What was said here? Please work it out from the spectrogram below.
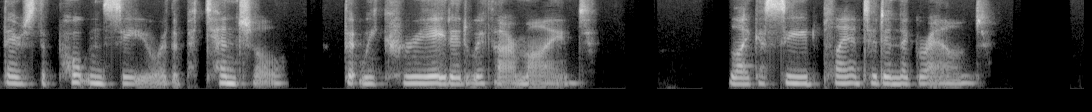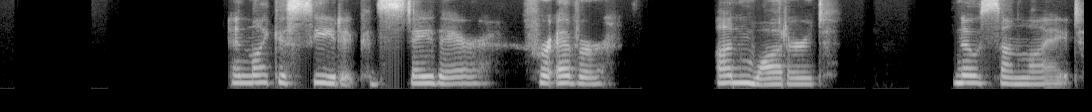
There's the potency or the potential that we created with our mind, like a seed planted in the ground. And like a seed, it could stay there forever, unwatered, no sunlight,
